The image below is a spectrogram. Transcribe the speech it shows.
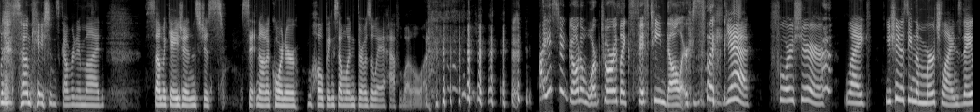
Some occasions covered in mud. Some occasions just sitting on a corner hoping someone throws away a half a bottle of water. I used to go to Warp Tour with like fifteen dollars. like, yeah, for sure. Like you should have seen the merch lines. They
